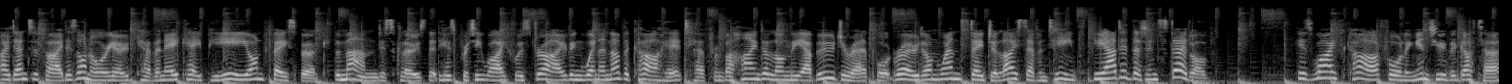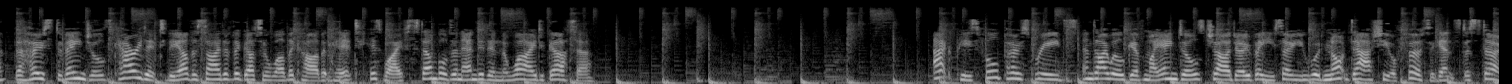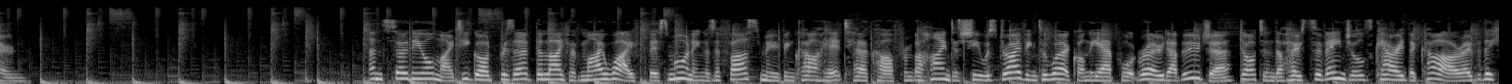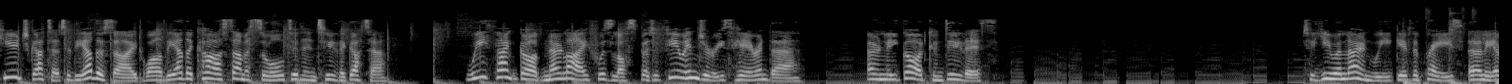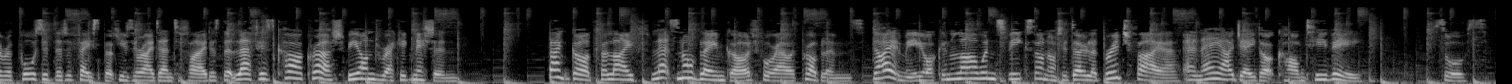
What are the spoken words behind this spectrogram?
Identified as Honorio Kevin AKPE on Facebook, the man disclosed that his pretty wife was driving when another car hit her from behind along the Abuja Airport Road on Wednesday, July 17. He added that instead of his wife car falling into the gutter, the host of angels carried it to the other side of the gutter while the car that hit his wife stumbled and ended in the wide gutter. Akpe's full post reads, And I will give my angels charge over you so you would not dash your foot against a stone. And so the Almighty God preserved the life of my wife this morning as a fast-moving car hit her car from behind as she was driving to work on the airport road Abuja. Dot and the hosts of angels carried the car over the huge gutter to the other side while the other car somersaulted into the gutter. We thank God no life was lost but a few injuries here and there. Only God can do this. To you alone we give the praise, earlier reported that a Facebook user identified as that left his car crush beyond recognition. Thank God for life, let's not blame God for our problems. Diami Okunlawan speaks on Otedola Bridge Fire, NAIJ.com TV. Source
